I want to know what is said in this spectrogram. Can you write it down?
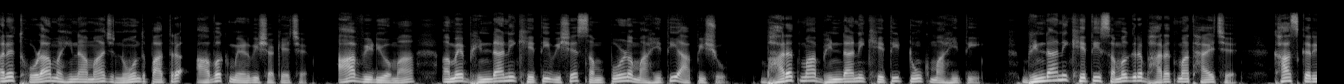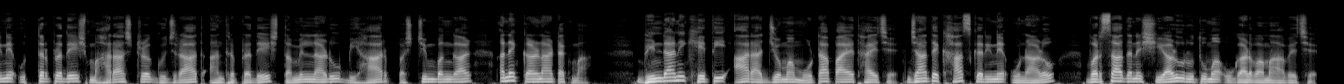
અને થોડા મહિનામાં જ નોંધપાત્ર આવક મેળવી શકે છે. આ વિડીયોમાં અમે ભીંડાની ખેતી વિશે સંપૂર્ણ માહિતી આપીશું. ભારતમાં ભીંડાની ખેતી ટૂંક માહિતી. ભીંડાની ખેતી સમગ્ર ભારતમાં થાય છે. ખાસ કરીને ઉત્તર પ્રદેશ, મહારાષ્ટ્ર, ગુજરાત, આંધ્રપ્રદેશ, તમિલનાડુ, બિહાર, પશ્ચિમ બંગાળ અને કર્ણાટકમાં. ભીંડાની ખેતી આ રાજ્યોમાં મોટા પાયે થાય છે, જ્યાં તે ખાસ કરીને ઉનાળો, વરસાદ અને શિયાળુ ઋતુમાં ઉગાડવામાં આવે છે.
